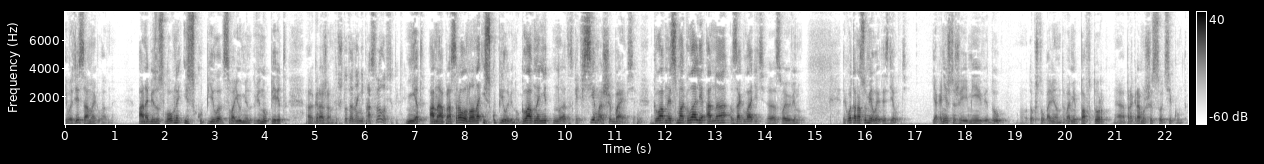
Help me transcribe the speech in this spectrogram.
и вот здесь самое главное, она, безусловно, искупила свою вину перед э, горожанами. Что-то она не просрала все-таки? Нет, она просрала, но она искупила вину. Главное, не, ну, так сказать, все мы ошибаемся. Главное, смогла ли она загладить э, свою вину. Так вот, она сумела это сделать. Я, конечно же, имею в виду, э, только что упомянутый вами, повтор э, программы 600 секунд.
